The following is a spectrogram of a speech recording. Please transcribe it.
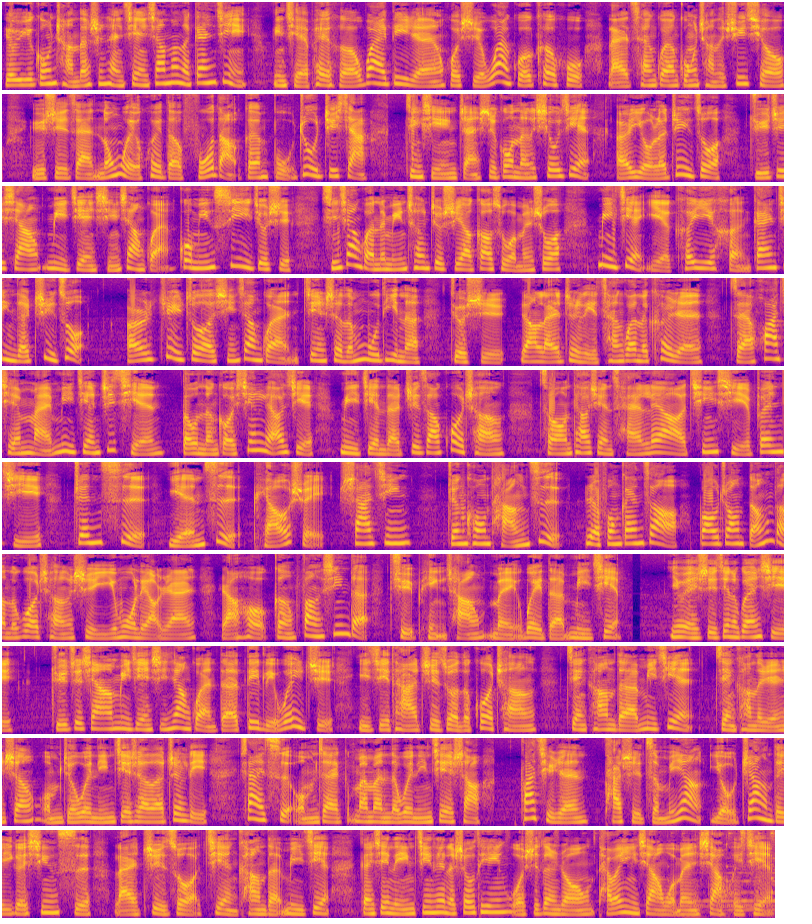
由于工厂的生产线相当的干净，并且配合外地人或是外国客户来参观工厂的需求，于是，在农委会的辅导跟补助之下。进行展示功能修建，而有了这座菊之乡蜜饯形象馆。顾名思义，就是形象馆的名称，就是要告诉我们说，蜜饯也可以很干净的制作。而这座形象馆建设的目的呢，就是让来这里参观的客人在花钱买蜜饯之前，都能够先了解蜜饯的制造过程，从挑选材料、清洗、分级。针刺、研渍、漂水、杀精、真空糖渍、热风干燥、包装等等的过程是一目了然，然后更放心的去品尝美味的蜜饯。因为时间的关系，橘之乡蜜饯形象馆的地理位置以及它制作的过程，健康的蜜饯、健康的人生，我们就为您介绍到这里。下一次我们再慢慢的为您介绍。发起人他是怎么样有这样的一个心思来制作健康的蜜饯？感谢您今天的收听，我是邓荣，台湾印象，我们下回见。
